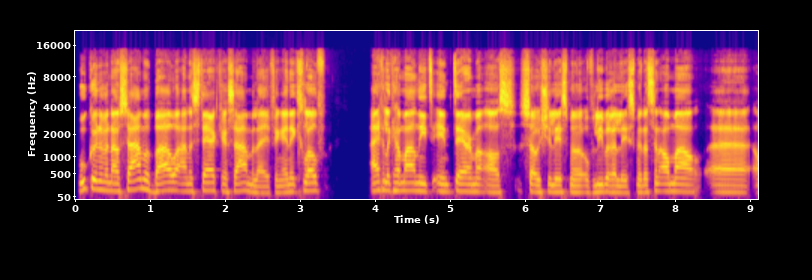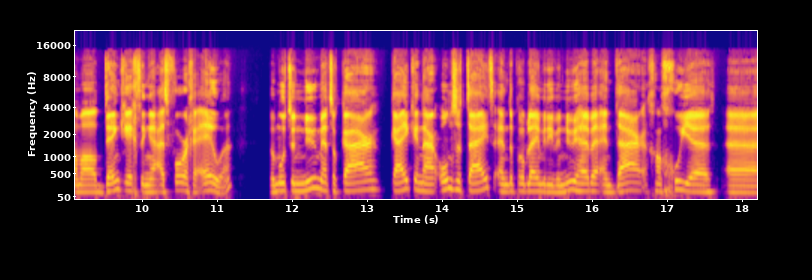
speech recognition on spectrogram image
hoe kunnen we nou samen bouwen aan een sterkere samenleving? En ik geloof eigenlijk helemaal niet in termen als socialisme of liberalisme. Dat zijn allemaal, uh, allemaal denkrichtingen uit vorige eeuwen. We moeten nu met elkaar kijken naar onze tijd en de problemen die we nu hebben. En daar gewoon goede, uh,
